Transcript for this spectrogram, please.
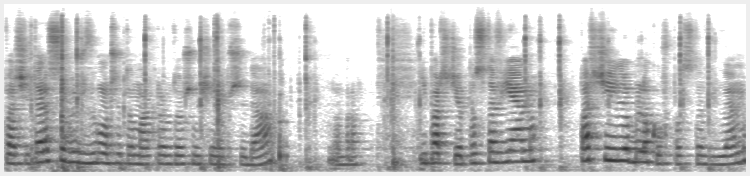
Patrzcie, teraz sobie już wyłączę to makro, to już mi się nie przyda. Dobra. I patrzcie, postawiłem, patrzcie ile bloków postawiłem.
